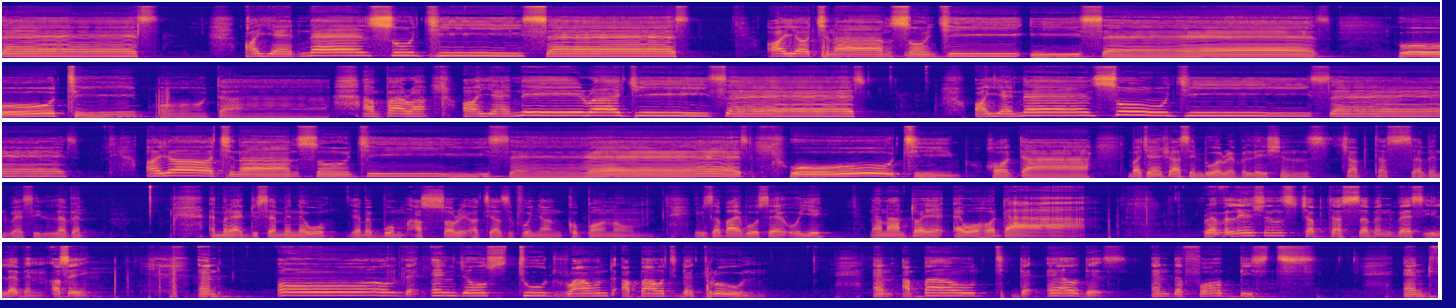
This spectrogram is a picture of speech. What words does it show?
Oyenesu Jesus. Oyochnansu Jesus. O Tim Oda. Ampara Oyenera Jesus. Oyenesu Jesus. Oyochnansu Jesus. O Tim Hoda. But Jenshua Simbi Revelations chapter 7 verse 11. Mmerɛ ne wo yɛbɛbom asɔre ɔteasefoɔ nyankopɔn no. Bible sɛ oye na n'adɔeɛ ɛwɔ hɔ daa. Revelations chapter 7 verse 11 ɔse and all the angels stood round about the throne and about the elders and the four beasts and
